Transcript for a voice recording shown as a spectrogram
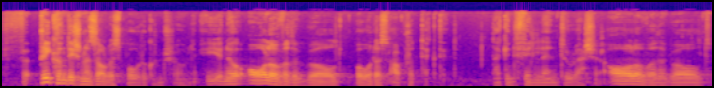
F precondition is always border control. You know, all over the world, borders are protected like in Finland to Russia. All over the world,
